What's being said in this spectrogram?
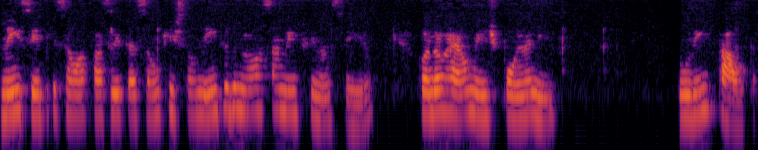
nem sempre são a facilitação que estão dentro do meu orçamento financeiro, quando eu realmente ponho ali tudo em pauta.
